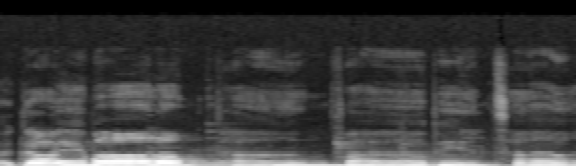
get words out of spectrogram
bagai malam tanpa bintang.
